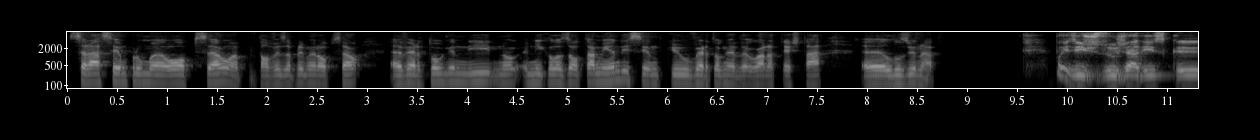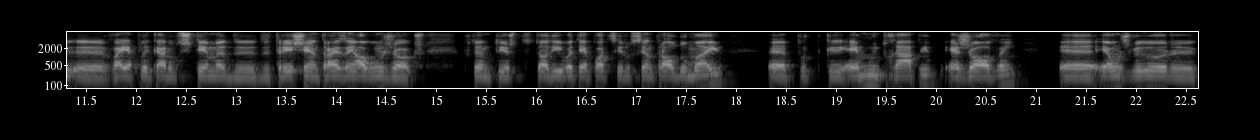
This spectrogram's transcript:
será sempre uma opção, talvez a primeira opção, a Vertonghen e Nicolas Otamendi, sendo que o Vertonghen agora até está uh, lesionado. Pois, e Jesus já disse que uh, vai aplicar o sistema de, de três centrais em alguns jogos. Portanto, este Todibo até pode ser o central do meio, eh, porque é muito rápido, é jovem, eh, é um jogador eh,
